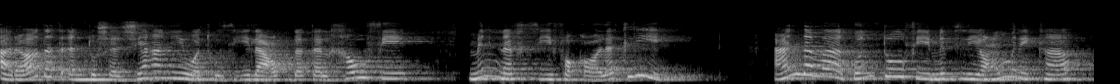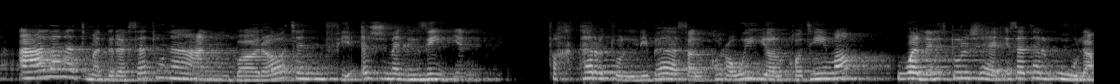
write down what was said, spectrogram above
أرادت أن تشجعني وتزيل عقدة الخوف من نفسي فقالت لي عندما كنت في مثل عمرك أعلنت مدرستنا عن مباراة في أجمل زي فاخترت اللباس القروي القديم ونلت الجائزة الأولى.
